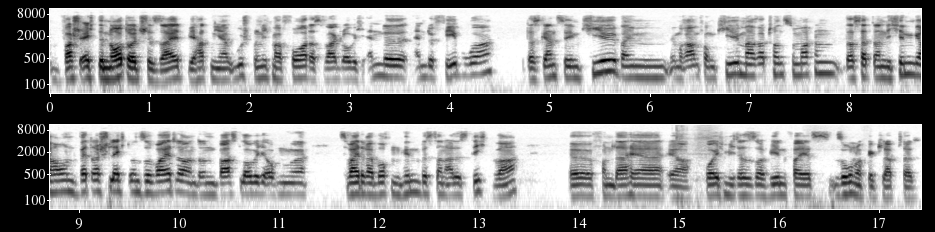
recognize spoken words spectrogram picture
waschechte Norddeutsche seid, wir hatten ja ursprünglich mal vor, das war glaube ich Ende, Ende Februar, das Ganze in Kiel beim, im Rahmen vom Kiel-Marathon zu machen. Das hat dann nicht hingehauen, Wetter schlecht und so weiter. Und dann war es, glaube ich, auch nur zwei, drei Wochen hin, bis dann alles dicht war. Äh, von daher ja, freue ich mich, dass es auf jeden Fall jetzt so noch geklappt hat.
